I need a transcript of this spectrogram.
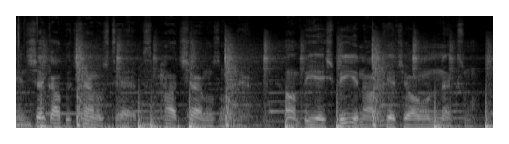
and check out the channels tab. Some hot channels on there. I'm BHP and I'll catch y'all on the next one.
